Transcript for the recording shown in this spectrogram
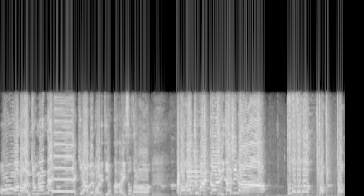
어나 안 죽는데! 기압의 머리띠 효과가 있어서! 너가 죽을걸 이 자식아! 더더더더 톡톡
